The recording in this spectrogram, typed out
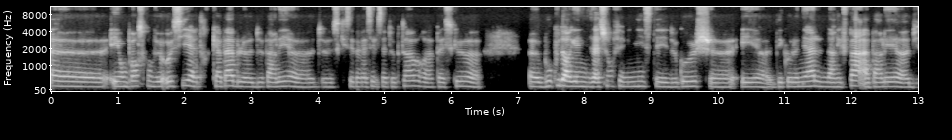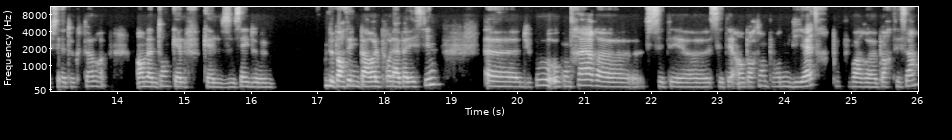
Euh, et on pense qu'on veut aussi être capable de parler euh, de ce qui s'est passé le 7 octobre parce que euh, beaucoup d'organisations féministes et de gauche et décoloniales n'arrivent pas à parler du 7 octobre en même temps qu'elles qu'elles essayent de, de porter une parole pour la Palestine. Euh, du coup, au contraire, euh, c'était euh, c'était important pour nous d'y être, pour pouvoir porter ça,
